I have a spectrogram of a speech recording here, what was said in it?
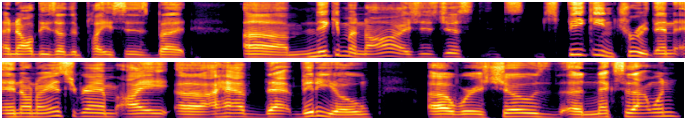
in all these other places. But um, Nicki Minaj is just speaking truth, and and on our Instagram, I uh, I have that video uh, where it shows uh, next to that one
